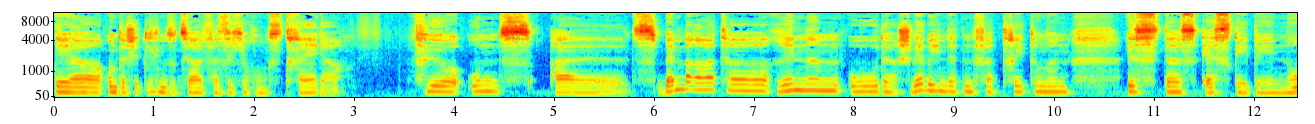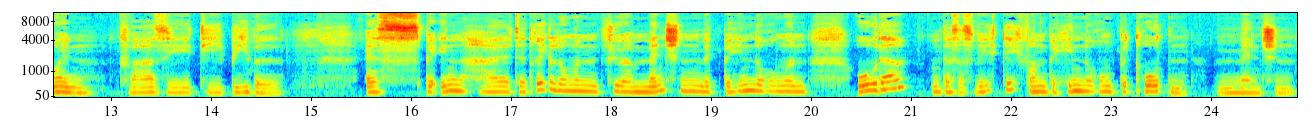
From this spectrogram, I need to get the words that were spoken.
der unterschiedlichen Sozialversicherungsträger. Für uns als BEM-Beraterinnen oder Schwerbehindertenvertretungen ist das SGB IX quasi die Bibel. Es beinhaltet Regelungen für Menschen mit Behinderungen oder, und das ist wichtig, von Behinderung bedrohten Menschen.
